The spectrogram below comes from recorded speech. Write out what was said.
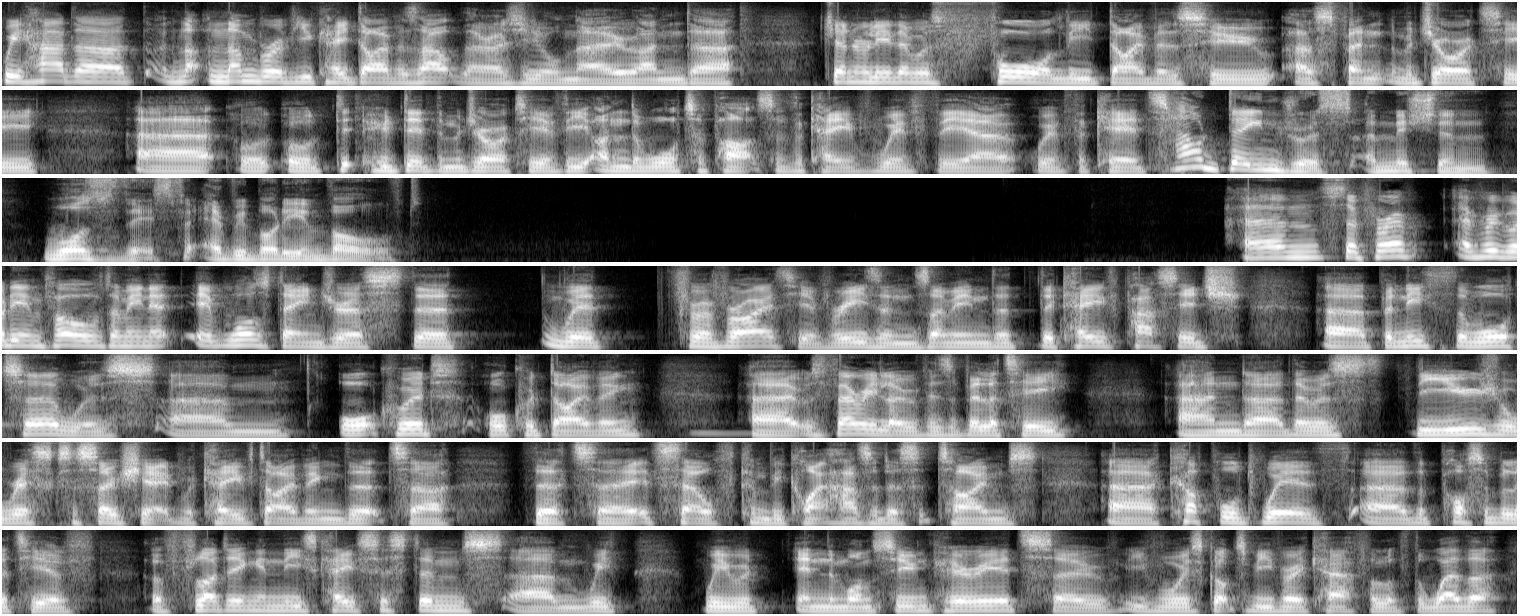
we had a, number of UK divers out there, as you'll know, and uh, generally there was four lead divers who uh, spent the majority, uh, or, or who did the majority of the underwater parts of the cave with the uh, with the kids. How dangerous a mission was this for everybody involved? Um, so for everybody involved, I mean, it, it was dangerous. The with for a variety of reasons. I mean, the, the cave passage uh, beneath the water was um, awkward, awkward diving. Uh, it was very low visibility, and uh, there was the usual risks associated with cave diving that uh, that uh, itself can be quite hazardous at times, uh, coupled with the possibility of of flooding in these cave systems. Um, we we were in the monsoon period, so you've always got to be very careful of the weather.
